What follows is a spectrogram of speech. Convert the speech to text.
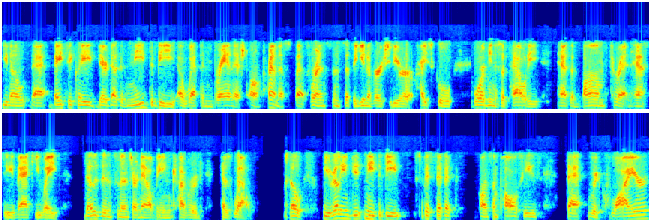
You know, that basically there doesn't need to be a weapon brandished on premise, but for instance, if a university or a high school or a municipality has a bomb threat and has to evacuate, those incidents are now being covered as well. So we really need to be specific on some policies that require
